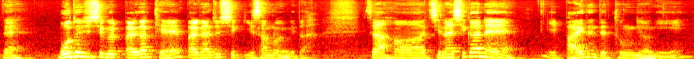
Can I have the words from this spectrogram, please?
네, 모든 주식을 빨갛게 빨간 주식 이상로입니다. 자, 어, 지난 시간에 이 바이든 대통령이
